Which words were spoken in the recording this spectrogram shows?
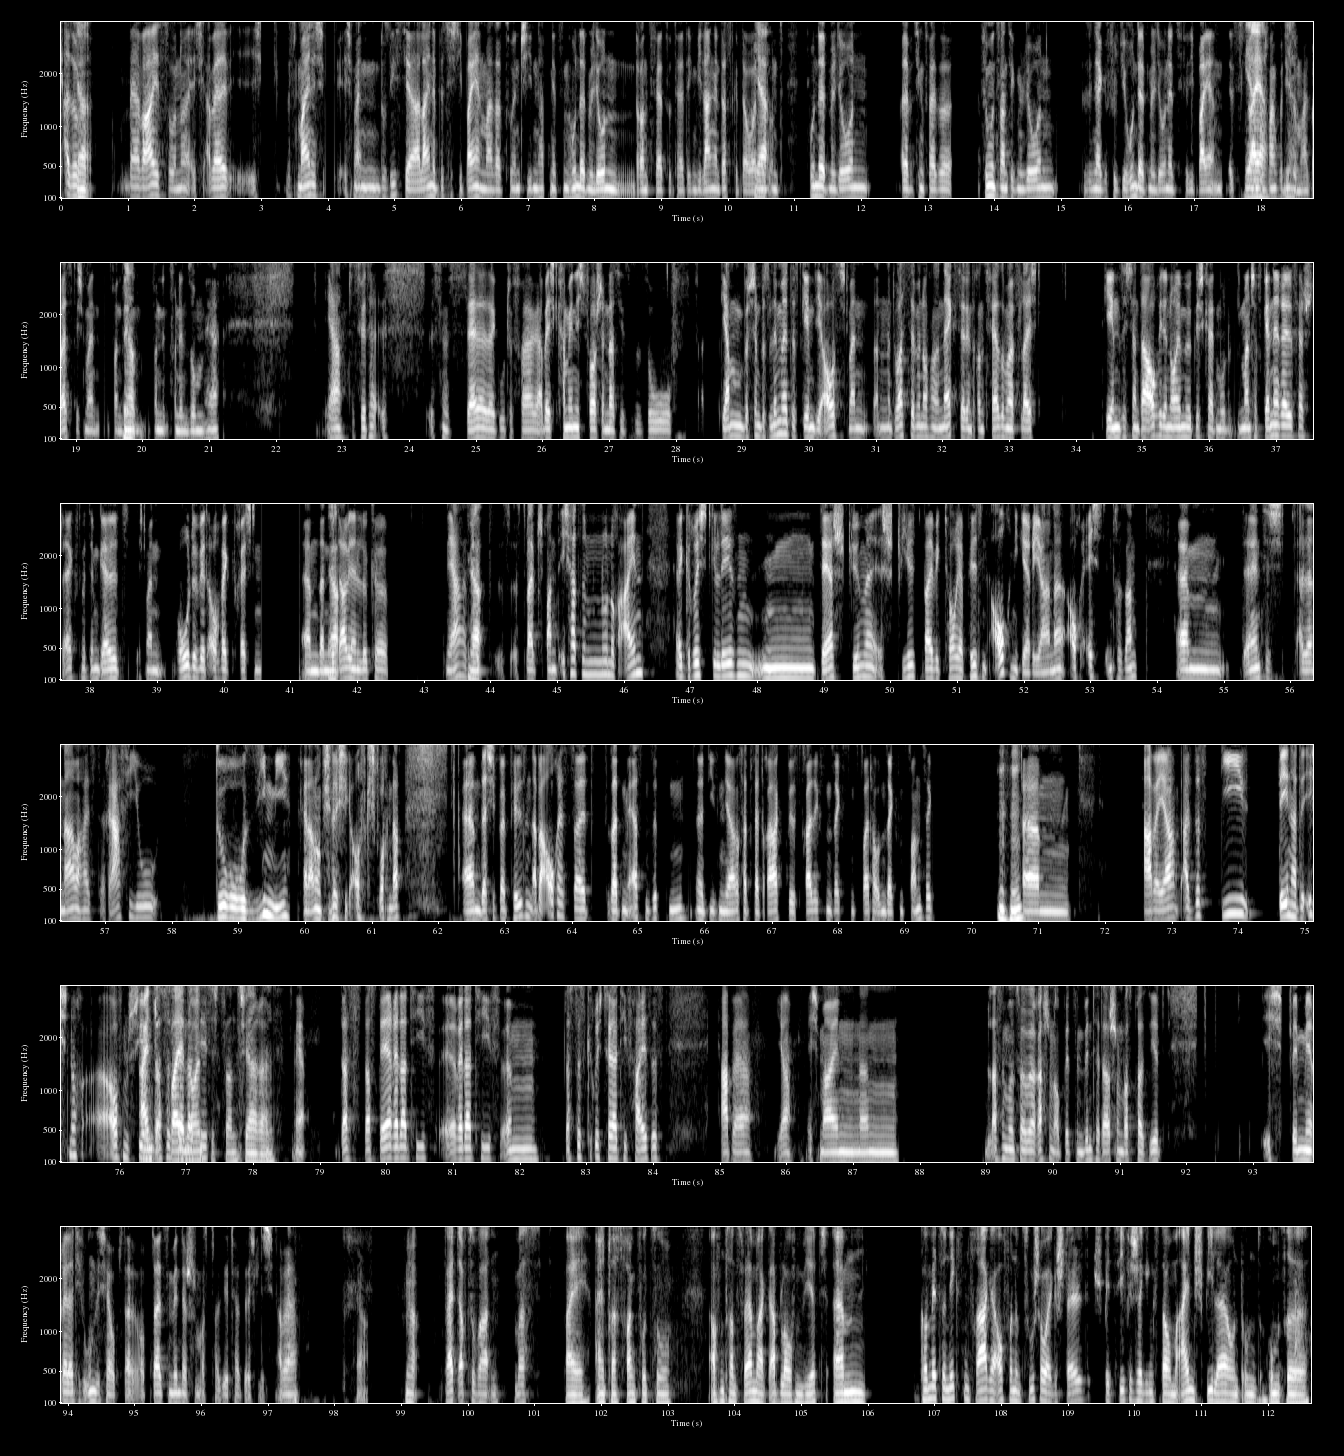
Also, ja. wer weiß so, ne? Ich, aber ich, das meine ich, ich meine, du siehst ja alleine, bis sich die Bayern mal dazu entschieden hatten, jetzt einen 100 Millionen Transfer zu tätigen, wie lange das gedauert ja. hat. Und 100 Millionen, oder beziehungsweise 25 Millionen sind ja gefühlt wie 100 Millionen jetzt für die Bayern, ist für ja, ja. Frankfurt die ja. Summe halt, weißt du, ich meine, von den, ja. von, den, von den Summen her. Ja, das wird ist, ist eine sehr, sehr gute Frage. Aber ich kann mir nicht vorstellen, dass sie so. Die haben ein bestimmtes Limit, das geben die aus. Ich meine, dann, du hast ja immer noch nächstes Jahr den Transfersummer, vielleicht geben sich dann da auch wieder neue Möglichkeiten, wo du die Mannschaft generell verstärkst mit dem Geld. Ich meine, Rode wird auch wegbrechen. Ähm, dann ja. wird da wieder eine Lücke. Ja, es, ja. Wird, es, es, bleibt spannend. Ich hatte nur noch ein äh, Gerücht gelesen. Mh, hm, der Stürmer spielt bei Victoria Pilsen, auch Nigerianer, auch echt interessant. Ähm, der nennt sich, also der Name heißt Rafiu Durosinmi. Keine Ahnung, ob ich ihn richtig ausgesprochen habe. Ähm, der steht bei Pilsen, aber auch erst seit, seit dem 1.7. Äh, diesen Jahres hat Vertrag bis 30.06.2026. Mhm. Ähm, aber ja, also das, die, den hatte ich noch äh, auf dem Schirm. 1,92, 20 Jahre alt. Ja, dass, dass der relativ, äh, relativ, ähm, dass das Gerücht relativ heiß ist. Aber ja, ich meine, ähm, lassen wir uns mal überraschen, ob jetzt im Winter da schon was passiert. Ich bin mir relativ unsicher, ob da, ob da jetzt im Winter schon was passiert tatsächlich. Aber ja. Ja, bleibt abzuwarten, was bei Eintracht Frankfurt so auf dem Transfermarkt ablaufen wird. Ähm, kommen wir zur nächsten Frage, auch von einem Zuschauer gestellt. Spezifischer ging es da um einen Spieler und um unsere,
